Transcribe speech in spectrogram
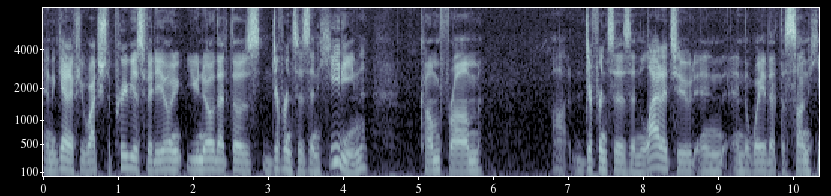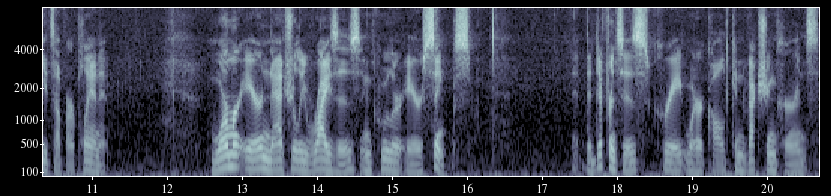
And again if you watch the previous video you know that those differences in heating come from uh, differences in latitude and, and the way that the sun heats up our planet. Warmer air naturally rises and cooler air sinks. The differences create what are called convection currents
